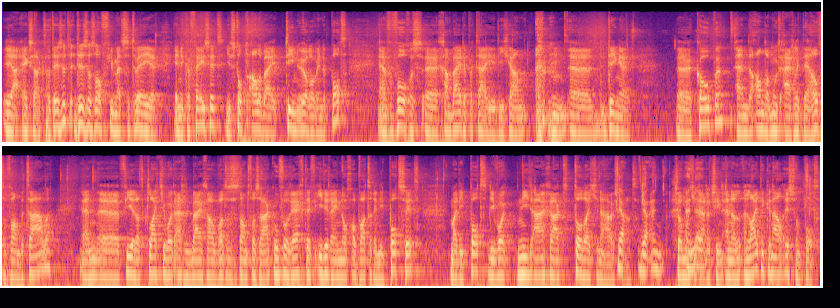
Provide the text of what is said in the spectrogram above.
ja, exact. Dat is het. Het is alsof je met z'n tweeën in een café zit. Je stopt allebei 10 euro in de pot. En vervolgens gaan beide partijen die gaan dingen uh, kopen. En de ander moet eigenlijk de helft ervan betalen. En uh, via dat kladje wordt eigenlijk bijgehouden wat is de stand van zaken. Hoeveel recht heeft iedereen nog op wat er in die pot zit. Maar die pot die wordt niet aangeraakt totdat je naar huis ja, gaat. Ja, en, Zo moet en, je het eigenlijk zien. En een, een Lightning kanaal is zo'n pot.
